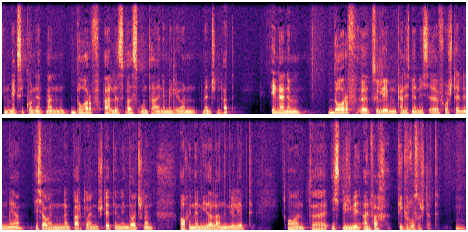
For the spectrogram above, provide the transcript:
In Mexiko nennt man Dorf alles, was unter einer Million Menschen hat. In einem Dorf äh, zu leben, kann ich mir nicht äh, vorstellen mehr. Ich habe in ein paar kleinen Städten in Deutschland, auch in den Niederlanden gelebt. Und äh, ich liebe einfach die große Stadt. Hm.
